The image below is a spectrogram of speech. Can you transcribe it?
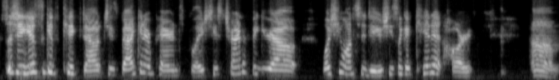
So she just gets kicked out. She's back in her parents' place. She's trying to figure out what she wants to do. She's like a kid at heart. Um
